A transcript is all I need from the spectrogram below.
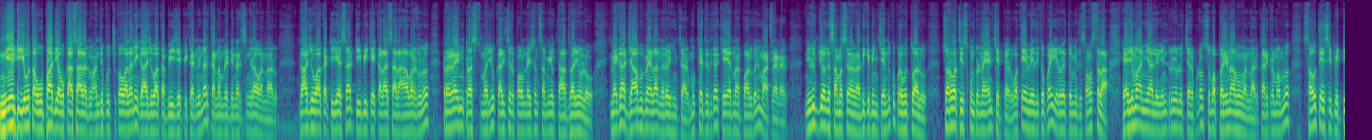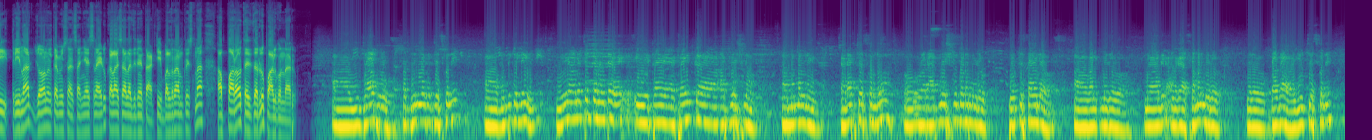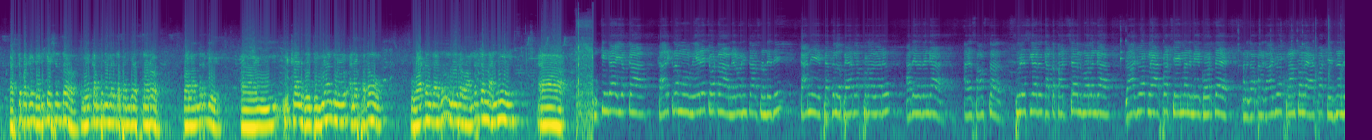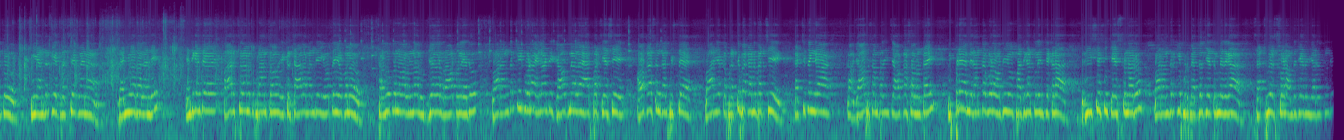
నేటి యువత ఉపాధి అవకాశాలను అందిపుచ్చుకోవాలని గాజువాక బీజేపీ కన్వీనర్ కన్నంరెడ్డి నరసింహరావు అన్నారు. గాజువాక టీఎస్ఆర్ టీబీకే కళాశాల ఆవరణలో ట్రైన్ ట్రస్ట్ మరియు కల్చర్ ఫౌండేషన్ సంయుక్త ఆధ్వర్యంలో మెగా జాబ్ మేళా నిర్వహించారు. ముఖ్య అతిథిగా కేఎన్ఆర్ పాల్గొని మాట్లాడారు. నిరుద్యోగ సమస్యలను అధిగమించేందుకు ప్రభుత్వాలు చొరవ తీసుకుంటున్నాయని చెప్పారు. ఒకే వేదికపై ఇరవై తొమ్మిది సంస్థల యాజమాన్యాలు ఇంటర్వ్యూలు జరపడం శుభ పరిణామం అన్నారు. కార్యక్రమంలో south ACP T Trinath zonal commissioner Sanyasi Naidu కళాశాల అధినేత టి బలరామకృష్ణ అప్పారావు తదితరులు పాల్గొన్నారు. ఈ జాబ్ సద్వినియోగం చేసుకొని ముందుకెళ్ళి ఏ ఆలోచనతోనైతే ఈ ట్రై ట్రైన్ ఆర్గనైజేషన్ మిమ్మల్ని అడాప్ట్ చేసుకుందో వారి ఆర్గనైజేషన్ కూడా మీరు పూర్తి స్థాయిలో వాళ్ళకి మీరు అలాగే శ్రమను మీరు మీరు బాగా యూజ్ చేసుకొని కష్టపడి డెడికేషన్తో ఏ కంపెనీలో అయితే పనిచేస్తున్నారో వాళ్ళందరికీ ఇట్లాంటిది దివ్యాంగులు అనే పదం వాడడం కాదు మీరు అందరికన్నా అన్ని ముఖ్యంగా ఈ యొక్క కార్యక్రమం వేరే చోట నిర్వహించాల్సి ఉండేది. కానీ పెద్దలు పేర్లప్పరావు గారు అదేవిధంగా ఆ సంస్థ సురేష్ గారు గత పరిచయాల మూలంగా గాజువాకలో ఏర్పాటు చేయమని మేము కోరితే మన మన గాజువాక ప్రాంతంలో ఏర్పాటు చేసినందుకు మీ అందరికీ ప్రత్యేకమైన ధన్యవాదాలండి. ఎందుకంటే పారిశ్రామిక ప్రాంతం ఇక్కడ చాలామంది యువత యువకులు చదువుకున్న వాళ్ళు ఉన్నారు ఉద్యోగాలు రావటం లేదు. వారందరికీ కూడా ఇలాంటి జాబ్ మేళ ఏర్పాటు చేసి అవకాశం కల్పిస్తే వారి యొక్క ప్రతిభ కనబర్చి ఖచ్చితంగా జాబ్ సంపాదించే అవకాశాలు ఉంటాయి. ఇప్పుడే మీరంతా కూడా ఉదయం పది గంటల నుంచి ఇక్కడ రిజిస్ట్రేషన్ చేసుకున్నారు వారందరికీ ఇప్పుడు పెద్దల చేతుల మీదుగా సర్టిఫికేట్స్ కూడా అందజేయడం జరుగుతుంది.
